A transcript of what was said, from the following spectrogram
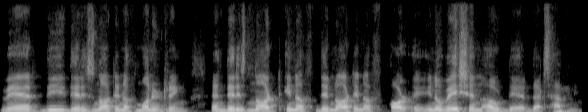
where the there is not enough monitoring and there is not enough there not enough or innovation out there that's mm-hmm. happening.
